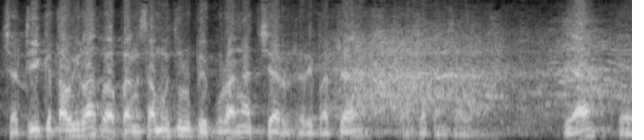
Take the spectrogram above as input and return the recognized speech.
jadi ketahuilah bahwa bangsamu itu lebih kurang ajar daripada bangsa-bangsa lain. Ya oke.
